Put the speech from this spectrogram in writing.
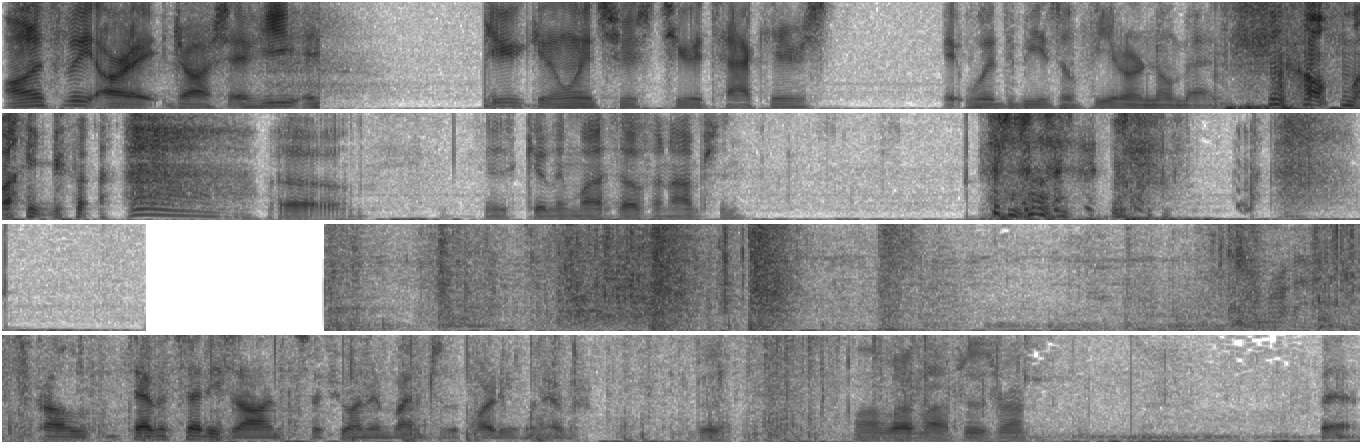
Honestly, alright, Josh, if you if you can only choose two attackers, it would be Zofia or Nomad. oh my god. Um, is killing myself an option? Oh, Devin said he's on, so if you want to invite him to the party, whenever. But I'll invite him after this round. Bet.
